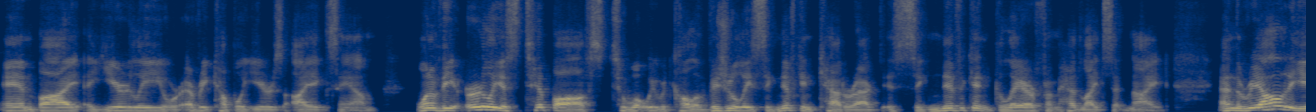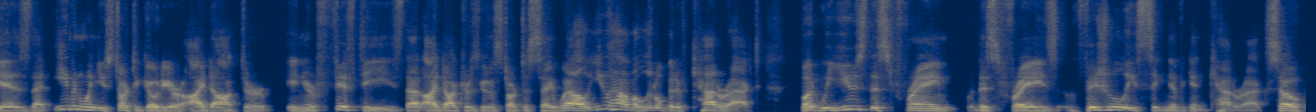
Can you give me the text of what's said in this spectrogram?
and by a yearly or every couple years eye exam. One of the earliest tip offs to what we would call a visually significant cataract is significant glare from headlights at night. And the reality is that even when you start to go to your eye doctor in your 50s, that eye doctor is going to start to say, well, you have a little bit of cataract. But we use this frame, this phrase, visually significant cataract. So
